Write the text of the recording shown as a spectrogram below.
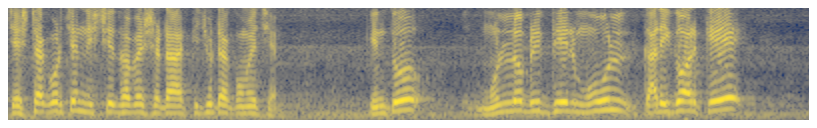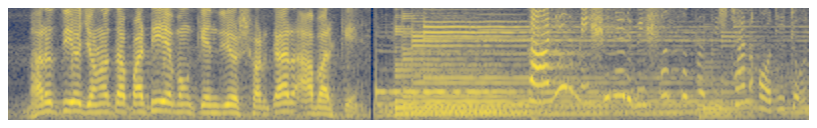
চেষ্টা করছেন, নিশ্চিতভাবে সেটা কিছুটা কমেছে। কিন্তু মূল্যবৃদ্ধির মূল কারিগরকে ভারতীয় জনতা পার্টি এবং কেন্দ্রীয় সরকার আবার কে? বিশ্বস্ত প্রতিষ্ঠান Auditone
